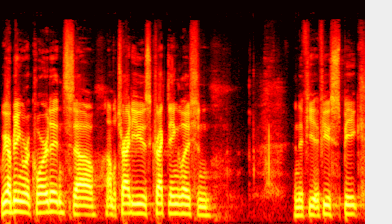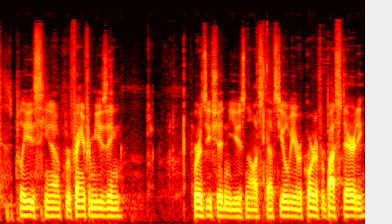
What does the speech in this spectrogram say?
We are being recorded, so I'm going to try to use correct English, and, and if, you, if you speak, please you know, refrain from using words you shouldn't use and all that stuff, so you'll be recorded for posterity.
